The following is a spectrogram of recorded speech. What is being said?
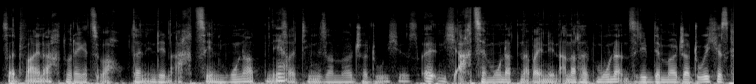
seit Weihnachten oder jetzt überhaupt dann in den 18 Monaten, ja. seitdem dieser Merger durch ist. Äh, nicht 18 Monaten, aber in den anderthalb Monaten, seitdem der Merger durch ist.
